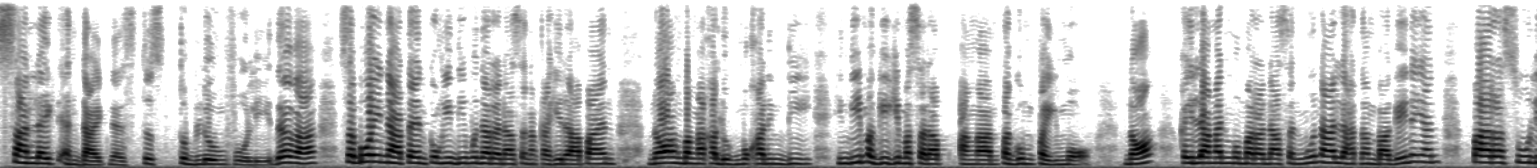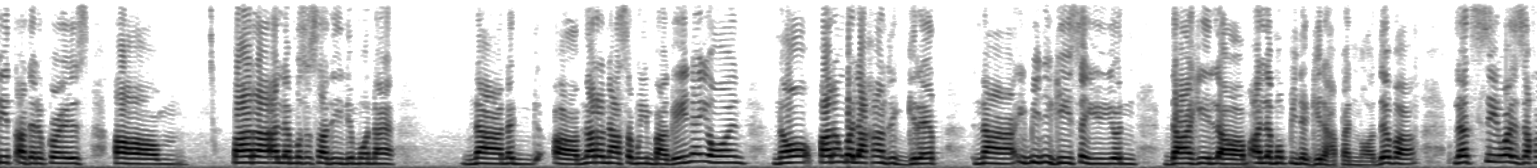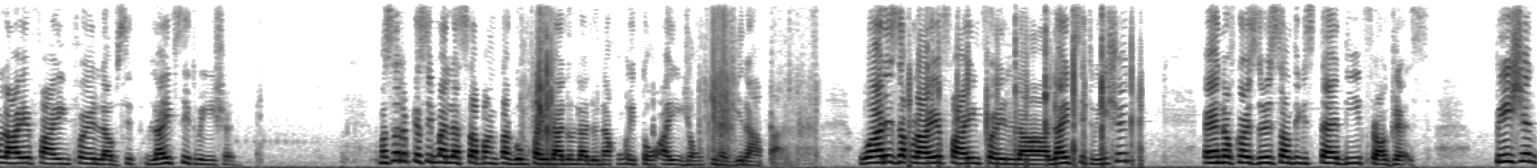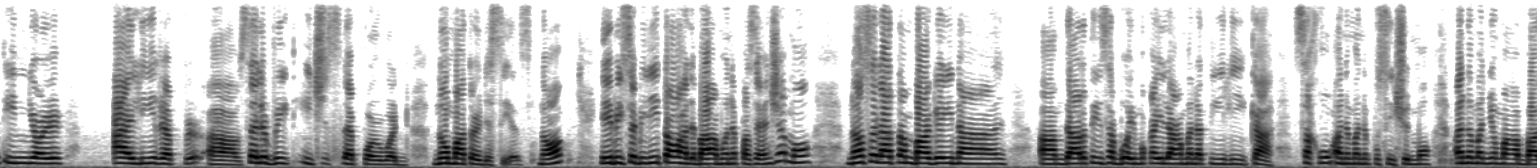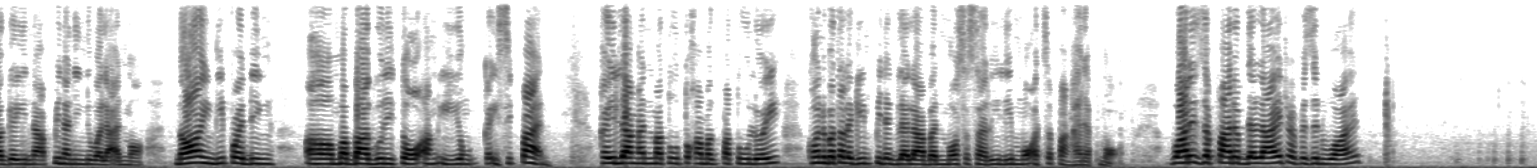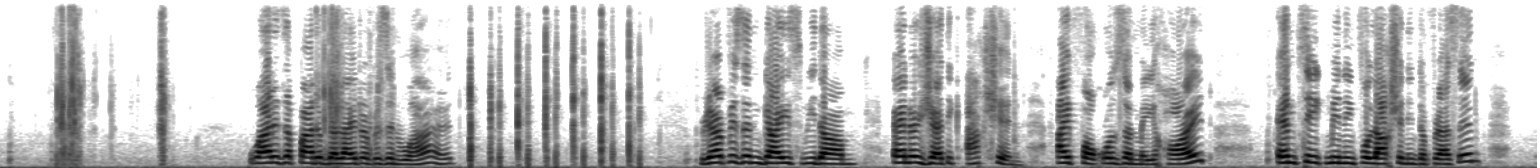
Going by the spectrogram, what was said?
sunlight and darkness to, to bloom fully. Diba? Sa buhay natin, kung hindi mo naranasan ang kahirapan, no, ang mga kalugmukan, hindi, hindi magiging masarap ang um, tagumpay mo. No? Kailangan mo maranasan muna lahat ng bagay na yan para sulit at of course, um, para alam mo sa sarili mo na na nag uh, naranasan mo yung bagay na yon, no? Parang wala kang regret na ibinigay sa iyo yun dahil um, alam mo pinaghirapan mo, 'di ba? Let's see what is the clarifying for love sit- life situation. Masarap kasi malasap ang tagumpay lalong-lalo na kung ito ay yung pinaghirapan. What is the clarifying for la- life situation? And of course, there is something steady progress. Patient in your ali rep- uh, celebrate each step forward no matter the seas, no? Ibig sabihin dito, halabaan mo na pasensya mo, no? Sa lahat ng bagay na um, darating sa buhay mo, kailangan manatili ka sa kung ano man ang position mo, ano man yung mga bagay na pinaniniwalaan mo, no? Hindi pwedeng uh, mabago nito ang iyong kaisipan. kailangan matuto ka magpatuloy kung ano ba talaga yung pinaglalaban mo sa sarili mo at sa pangarap mo. What is the part of the light? Represent what? What is the part of the light? Represent what? Represent guys with um, energetic action. I focus on my heart and take meaningful action in the present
